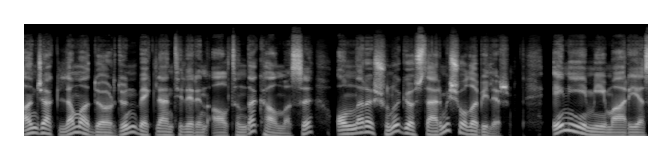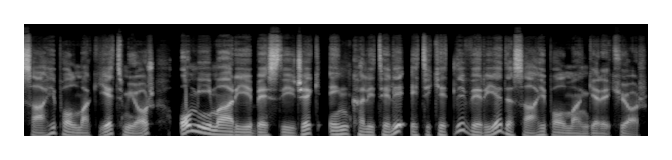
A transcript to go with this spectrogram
Ancak Llama 4'ün beklentilerin altında kalması onlara şunu göstermiş olabilir. En iyi mimariye sahip olmak yetmiyor, o mimariyi besleyecek en kaliteli etiketli veriye de sahip olman gerekiyor.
